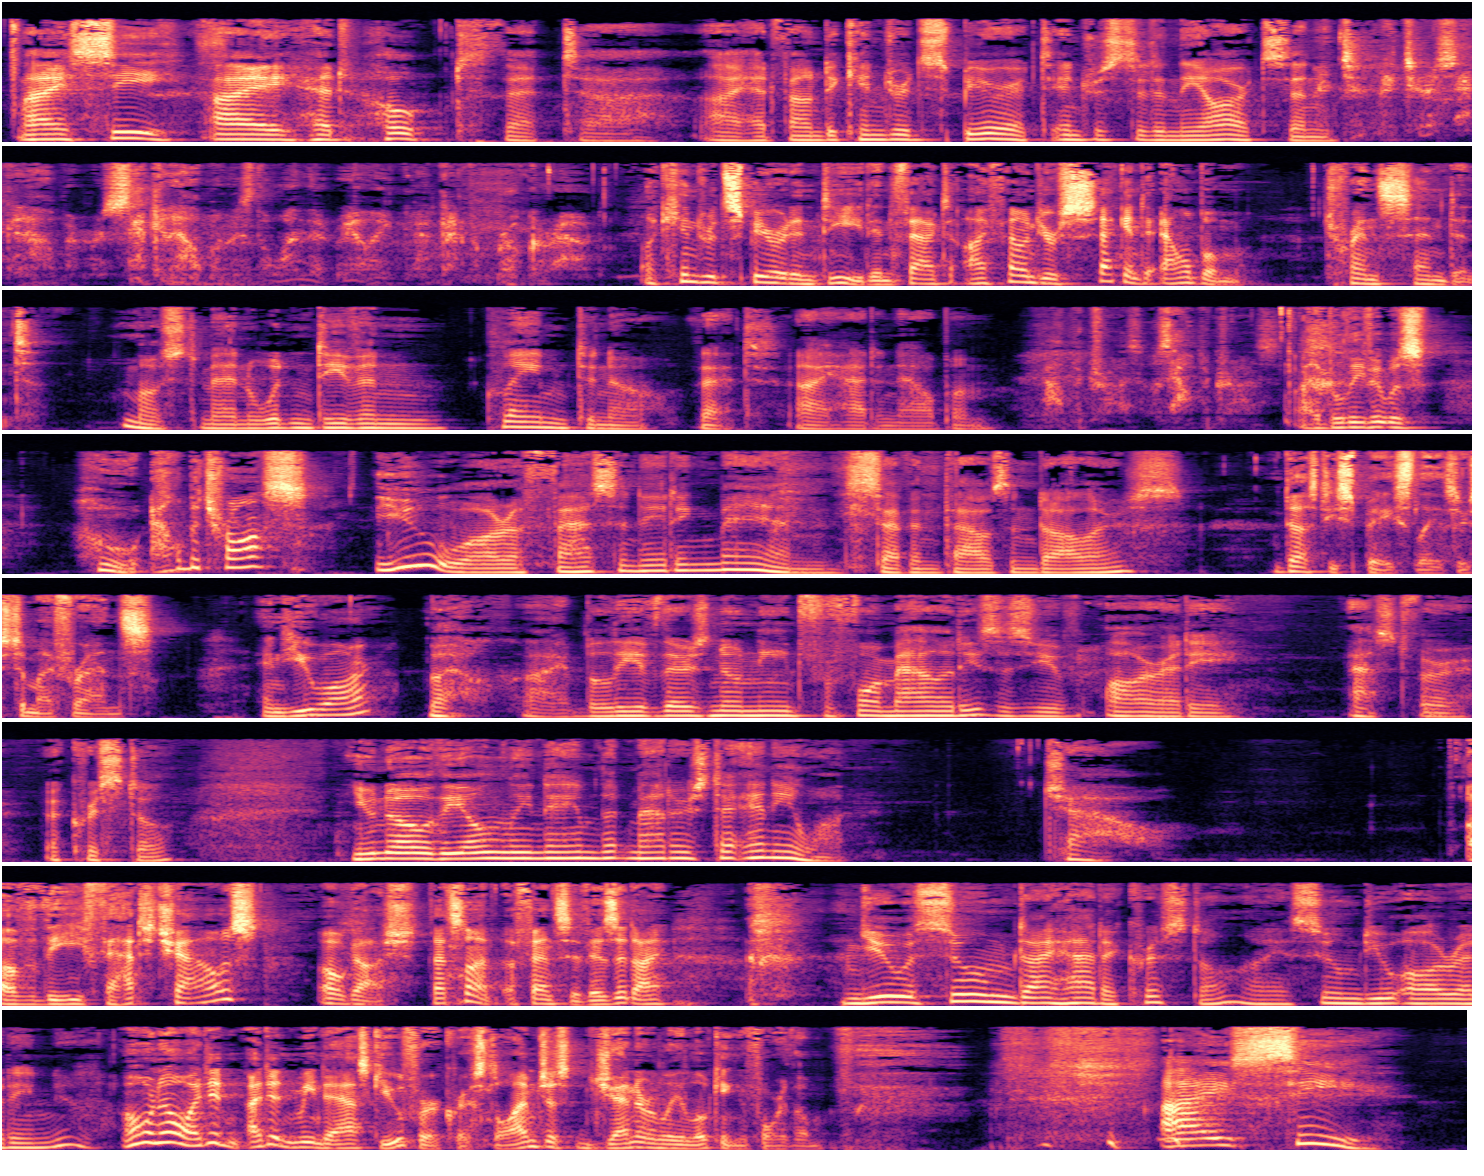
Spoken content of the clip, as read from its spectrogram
I see. I had hoped that uh, I had found a kindred spirit interested in the arts, and Make your second album. Her second album is the one that really kind of broke her out. A kindred spirit indeed. In fact, I found your second album transcendent. most men wouldn't even claim to know that I had an album. Albatross. It was Albatross. I believe it was who? Albatross? You are a fascinating man, $7,000. Dusty space lasers to my friends. And you are? Well, I believe there's no need for formalities as you've already asked for a crystal. You know the only name that matters to anyone Chow. Of the fat chows? Oh gosh, that's not offensive, is it? I You assumed I had a crystal. I assumed you already knew. Oh no, I didn't I didn't mean to ask you for a crystal. I'm just generally looking for them. I see.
